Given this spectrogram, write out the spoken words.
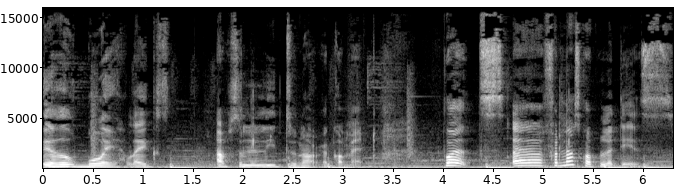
a little boy. Like absolutely do not recommend. But uh for the last couple of days,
